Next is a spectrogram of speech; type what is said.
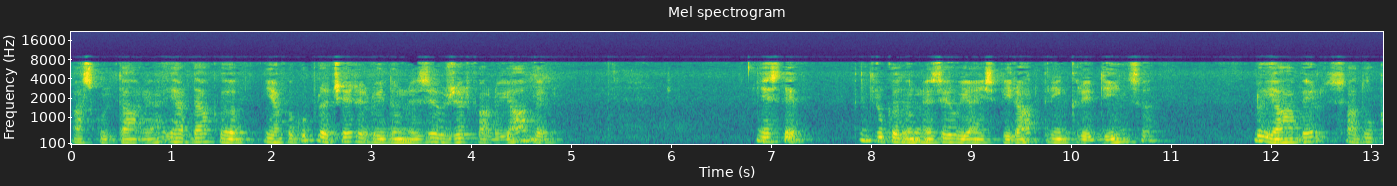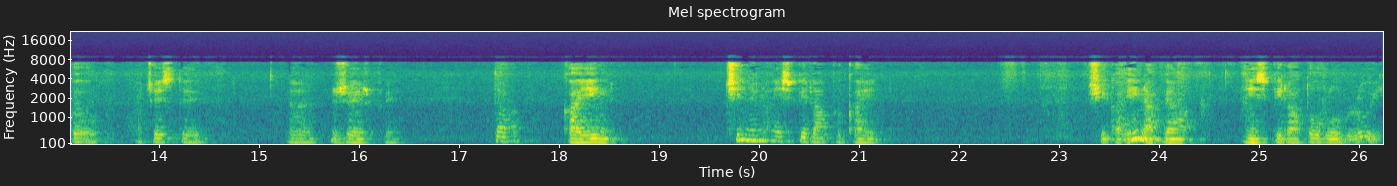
ascultarea, iar dacă i-a făcut plăcere lui Dumnezeu jertfa lui Abel, este pentru că Dumnezeu i-a inspirat prin credință lui Abel să aducă aceste uh, jertfe. Dar Cain, cine l-a inspirat pe Cain? Și Cain avea inspiratorul lui.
